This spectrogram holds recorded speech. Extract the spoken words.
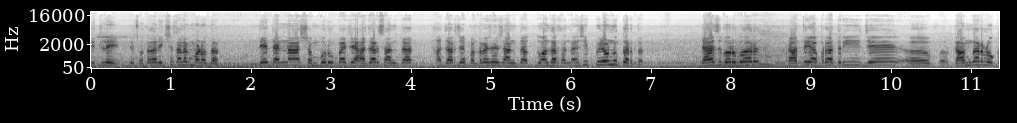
तिथले ते स्वतःला रिक्षा चालक म्हणवतात ते त्यांना शंभर रुपयाचे हजार सांगतात हजारचे पंधराशे सांगतात दोन हजार सांगतात अशी पिळवणूक करतात. त्याचबरोबर रात्री अपरात्री जे कामगार लोक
